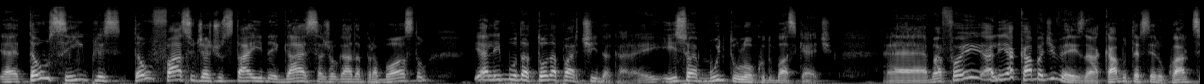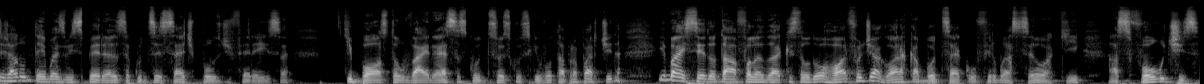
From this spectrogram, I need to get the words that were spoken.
É, tão simples, tão fácil de ajustar e negar essa jogada para Boston. E ali muda toda a partida, cara. E isso é muito louco do basquete. É, mas foi ali acaba de vez, né? Acaba o terceiro quarto, você já não tem mais uma esperança com 17 pontos de diferença que Boston vai nessas condições conseguir voltar para a partida. E mais cedo eu estava falando da questão do Horford e agora acabou de sair a confirmação aqui. As fontes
